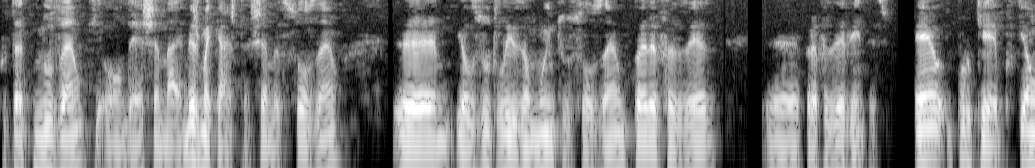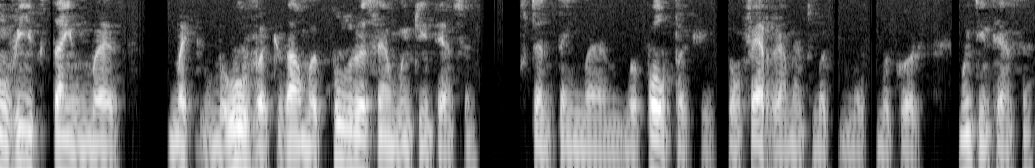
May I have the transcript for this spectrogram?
Portanto, Nudão, que, onde é chamada, a mesma casta, chama-se Souzão, eh, eles utilizam muito o Souzão para fazer, eh, para fazer vintage. É, porquê? Porque é um vinho que tem uma, uma, uma uva que dá uma coloração muito intensa, portanto tem uma, uma polpa que confere realmente uma, uma, uma, cor muito intensa.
